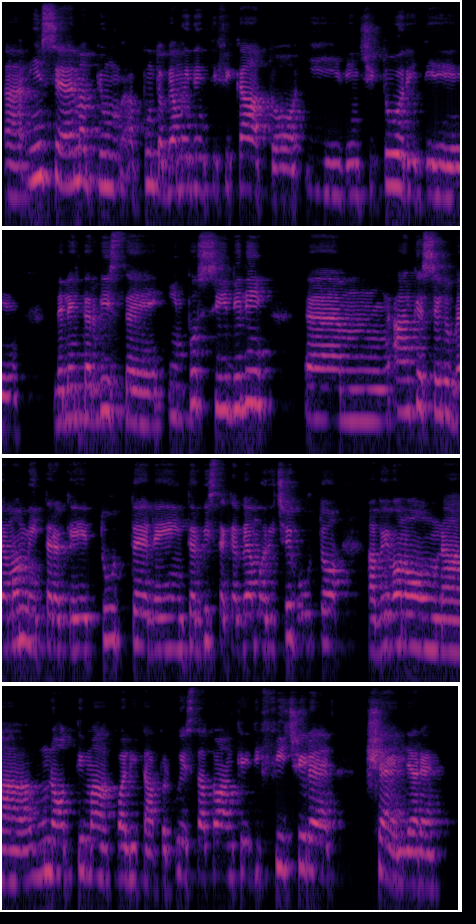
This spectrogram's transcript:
Uh, insieme più, appunto abbiamo identificato i vincitori di, delle interviste impossibili, ehm, anche se dobbiamo ammettere che tutte le interviste che abbiamo ricevuto avevano un'ottima un qualità, per cui è stato anche difficile scegliere.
